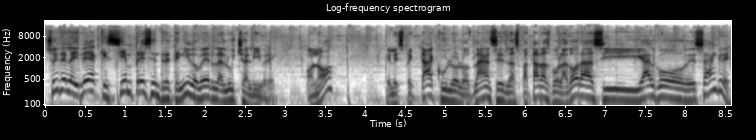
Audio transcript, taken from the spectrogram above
Soy de la idea que siempre es entretenido ver la lucha libre, ¿o no? El espectáculo, los lances, las patadas voladoras y algo de sangre.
